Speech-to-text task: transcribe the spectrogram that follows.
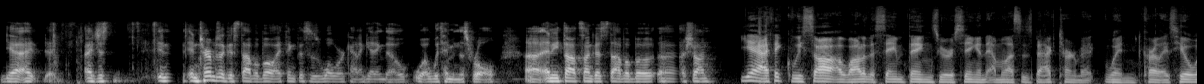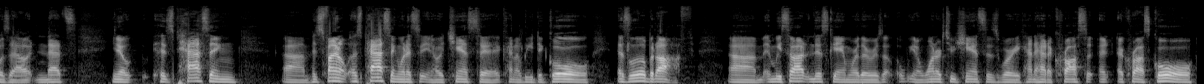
yeah, I, I just in, in terms of Gustavo Bo, I think this is what we're kind of getting though with him in this role. Uh, any thoughts on Gustavo Bo, uh, Sean? Yeah, I think we saw a lot of the same things we were seeing in the MLS's back tournament when Carles Gil was out, and that's you know his passing, um, his final his passing when it's you know a chance to kind of lead to goal is a little bit off. Um, and we saw it in this game where there was you know one or two chances where he kind of had a cross a, a cross goal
